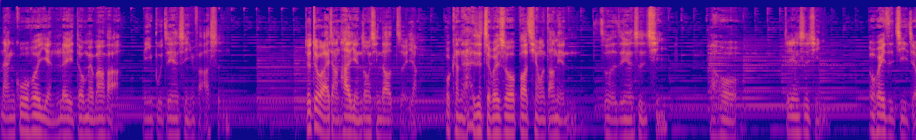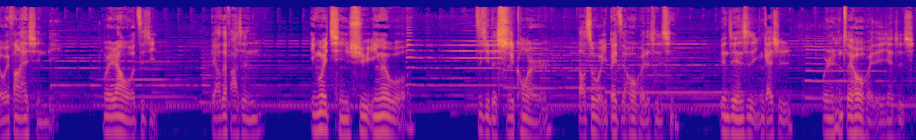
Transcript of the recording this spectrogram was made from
难过或眼泪都没有办法弥补这件事情发生。就对我来讲，它的严重性到这样，我可能还是只会说抱歉，我当年做的这件事情。然后这件事情我会一直记着，我会放在心里。我会让我自己不要再发生，因为情绪，因为我自己的失控而导致我一辈子后悔的事情。因为这件事应该是我人生最后悔的一件事情。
